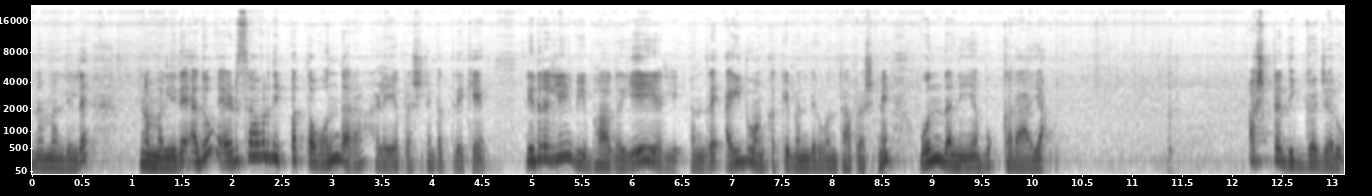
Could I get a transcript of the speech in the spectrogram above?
ನಮ್ಮಲ್ಲಿದೆ. ನಮ್ಮಲ್ಲಿದೆ. ಅದು ಎರಡು ಸಾವಿರದ ಇಪ್ಪತ್ತ ಒಂದರ ಹಳೆಯ ಪ್ರಶ್ನೆ ಪತ್ರಿಕೆ. ಇದರಲ್ಲಿ ವಿಭಾಗ ಎಯಲ್ಲಿ ಅಂದರೆ ಐದು ಅಂಕಕ್ಕೆ ಬಂದಿರುವಂತಹ ಪ್ರಶ್ನೆ, ಒಂದನೆಯ ಬುಕ್ಕರಾಯ. ಅಷ್ಟದಿಗ್ಗಜರು,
